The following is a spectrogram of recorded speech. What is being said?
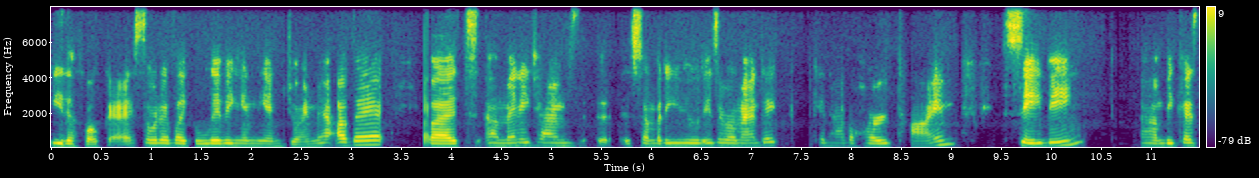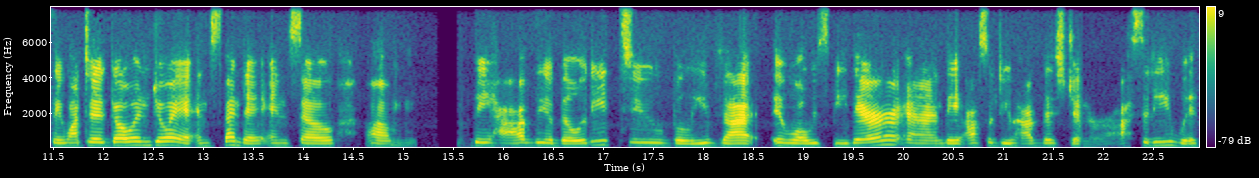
be the focus. Sort of like living in the enjoyment of it but uh, many times uh, somebody who is a romantic can have a hard time saving um, because they want to go enjoy it and spend it and so um, they have the ability to believe that it will always be there and they also do have this generosity with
